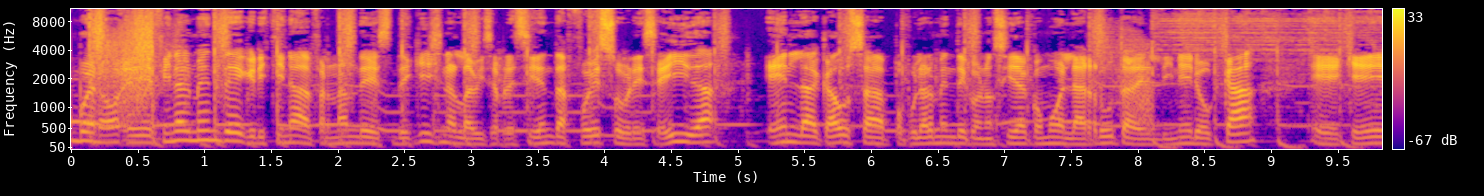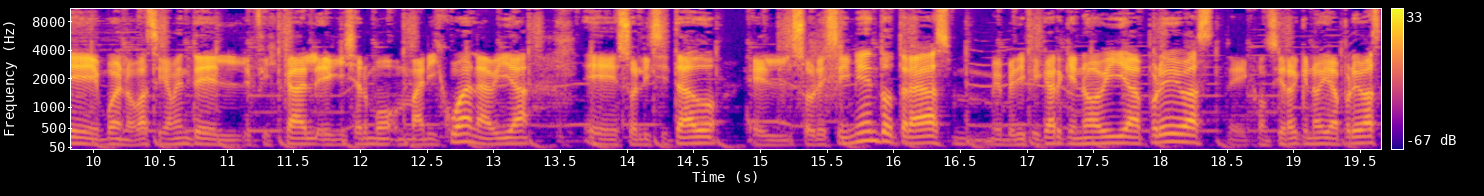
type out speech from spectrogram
Bueno, eh, finalmente Cristina Fernández de Kirchner, la vicepresidenta, fue sobreseída en la causa popularmente conocida como la ruta del dinero K, eh, que, bueno, básicamente el fiscal eh, Guillermo Marijuán había solicitado el sobreseimiento tras verificar que no había pruebas, considerar que no había pruebas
